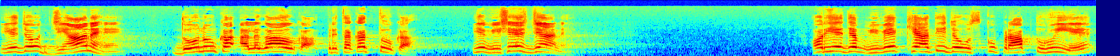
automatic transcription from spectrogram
ये जो ज्ञान है दोनों का अलगाव का, पृथकत्व का यह विशेष ज्ञान है। और ये जब विवेक ख्याति जो उसको प्राप्त हुई है,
